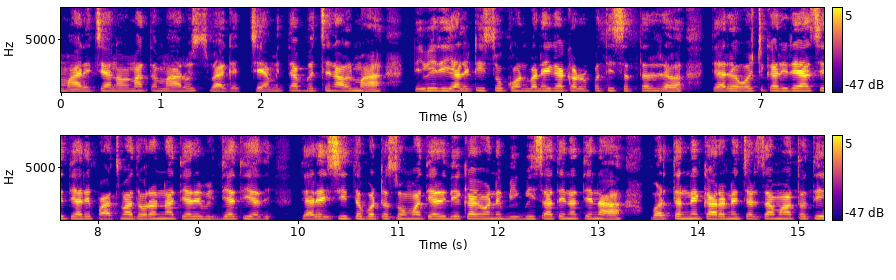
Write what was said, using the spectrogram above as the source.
મારી ચેનલમાં તમારું સ્વાગત છે. અમિતાભ બચ્ચન હાલમાં ટીવી રિયાલિટી શો કોણ બનેગા? કરોડપતિ સત્તર ત્યારે હોસ્ટ કરી રહ્યા છે. ત્યારે પાંચમા ધોરણના ત્યારે વિદ્યાર્થી ત્યારે શીત ભટ્ટ શોમાં ત્યારે દેખાયો અને બિગ બી સાથેના તેના વર્તનને કારણે ચર્ચામાં હતો. તે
